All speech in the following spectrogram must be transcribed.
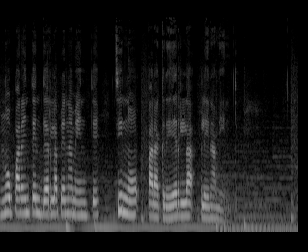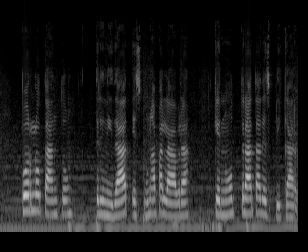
no para entenderla plenamente, sino para creerla plenamente. Por lo tanto, Trinidad es una palabra que no trata de explicar,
